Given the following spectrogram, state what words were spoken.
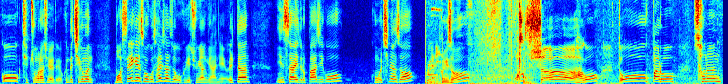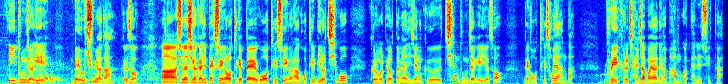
꼭 집중을 하셔야 돼요. 근데 지금은 뭐 세게 서고 살살 서고 그게 중요한 게 아니에요. 일단 인사이드로 빠지고 공을 치면서 여기서 굿샷 하고 똑바로 서는 이 동작이 매우 중요하다. 그래서 아, 지난 시간까지는 백스윙을 어떻게 빼고 어떻게 스윙을 하고 어떻게 밀어치고 그런 걸 배웠다면 이제는 그 친 동작에 이어서 내가 어떻게 서야 한다. 브레이크를 잘 잡아야 내가 마음껏 달릴 수 있다.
